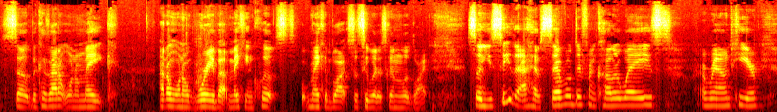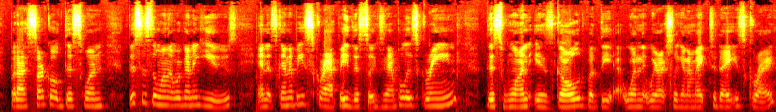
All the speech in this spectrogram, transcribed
So, because I don't want to make, I don't want to worry about making quilts, making blocks to see what it's going to look like. So you see that I have several different colorways around here, but I circled this one. This is the one that we're going to use, and it's going to be scrappy. This example is green. This one is gold, but the one that we're actually going to make today is gray.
